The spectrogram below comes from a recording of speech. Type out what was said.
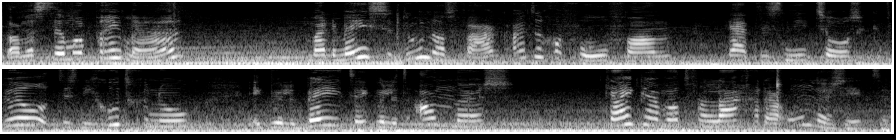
Dan is het helemaal prima. Maar de meesten doen dat vaak uit een gevoel van... Ja, het is niet zoals ik het wil. Het is niet goed genoeg. Ik wil het beter. Ik wil het anders. Kijk naar wat voor lagen daaronder zitten.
